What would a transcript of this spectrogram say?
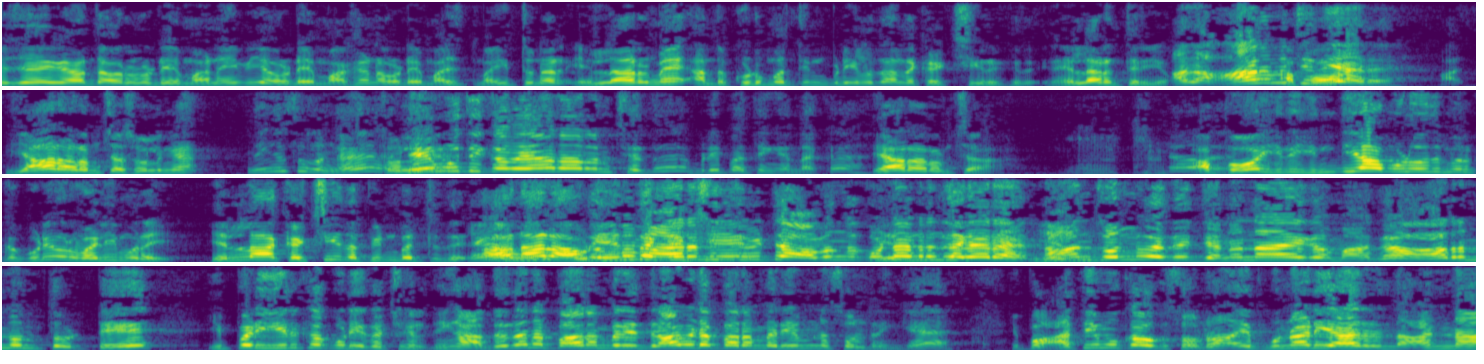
விஜயகாந்த் அவர்களுடைய மனைவி அவருடைய மகன் அவருடைய மைத்துனர் எல்லாருமே அந்த குடும்பத்தின் பிடியில தான் அந்த கட்சி இருக்குது. எல்லாரும் தெரியும். யாரு? ஆரம்பிச்சா? சொல்லுங்க. நீங்க சொல்லுங்க. தேமுதிக யார் ஆரம்பிச்சது? அப்படி பாத்தீங்கன்னாக்கா? யார் ஆரம்பிச்சா? அப்போ இது இந்தியா முழுவதும் இருக்கக்கூடிய ஒரு வழிமுறை. எல்லா கட்சியும் இதை பின்பற்றுது. ஆனால் அவங்க எந்த குடும்பம் கட்சி ஆரம்பித்து விட்டு அவங்க கொண்டாடுறது வேற. நான் சொல்லுவது ஜனநாயகமாக ஆரம்பம் தொட்டு இப்படி இருக்கக்கூடிய கட்சிகள். நீங்க அதுதானே பாரம்பரியம் திராவிட பாரம்பரியம்னு சொல்றீங்க. இப்போ அதிமுகவுக்கு சொல்றோம். முன்னாடி யாரு இருந்தா? அண்ணா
